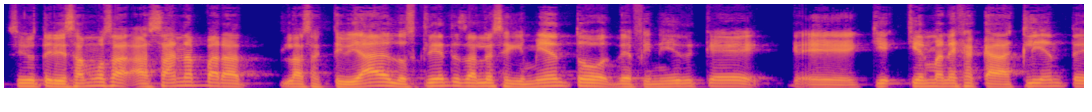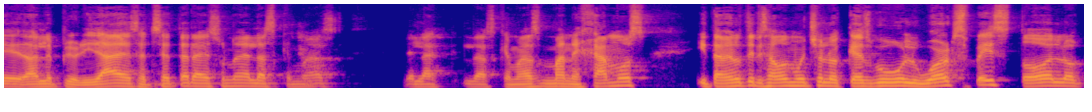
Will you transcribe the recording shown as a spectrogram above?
Si utilizamos Asana para las actividades, los clientes, darle seguimiento, definir qué, quién maneja cada cliente, darle prioridades, etcétera, es una de las que más, de las que más manejamos. Y también utilizamos mucho lo que es Google Workspace, todo lo,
